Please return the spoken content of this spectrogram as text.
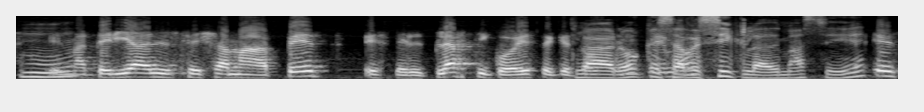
Mm. El material se llama PET, es el plástico ese que claro que se recicla además sí es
